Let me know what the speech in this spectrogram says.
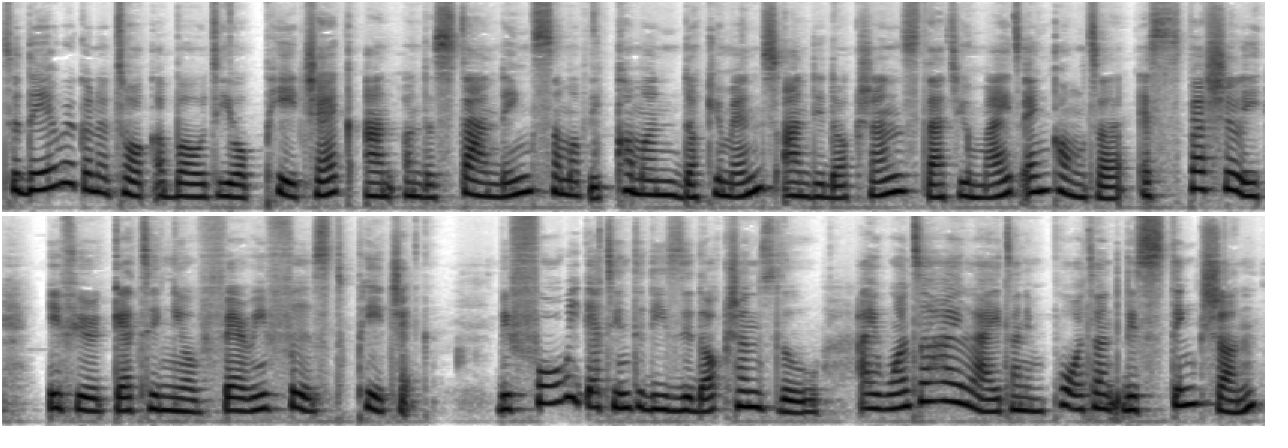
Today, we're going to talk about your paycheck and understanding some of the common documents and deductions that you might encounter, especially if you're getting your very first paycheck. Before we get into these deductions though, I want to highlight an important distinction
